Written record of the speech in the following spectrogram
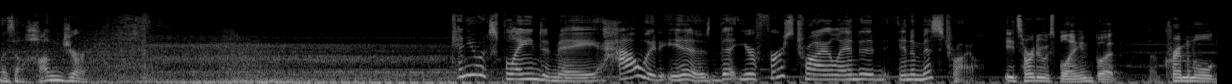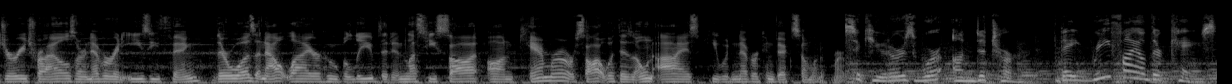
was a hung jury. Can you explain to me how it is that your first trial ended in a mistrial? It's hard to explain, but criminal jury trials are never an easy thing. There was an outlier who believed that unless he saw it on camera or saw it with his own eyes, he would never convict someone of murder. Prosecutors were undeterred. They refiled their case,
